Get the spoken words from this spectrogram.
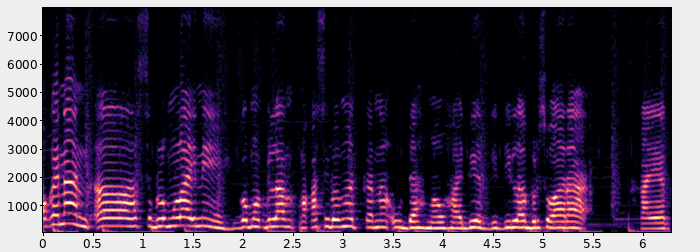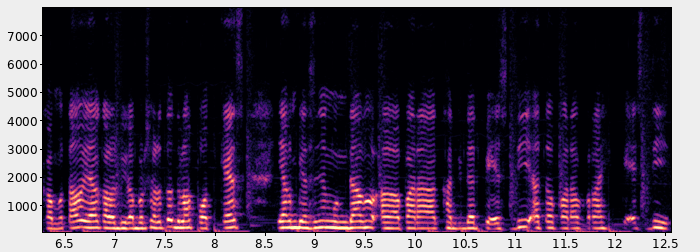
Oke Nan, uh, sebelum mulai nih, gue mau bilang makasih banget karena udah mau hadir di Dila Bersuara. Kayak yang kamu tahu ya, kalau Dila Bersuara itu adalah podcast yang biasanya ngundang uh, para kandidat PhD atau para peraih PhD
